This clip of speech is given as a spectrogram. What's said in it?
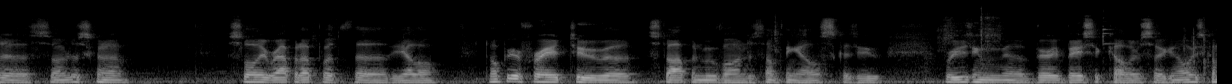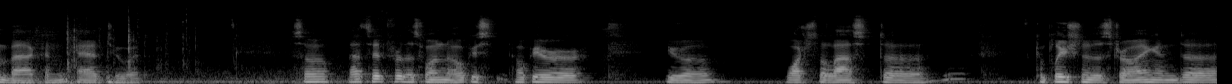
uh, so I'm just going to slowly wrap it up with uh, the yellow. Don't be afraid to uh, stop and move on to something else because you we're using uh, very basic colors, so you can always come back and add to it. So that's it for this one. I hope you hope you you uh, watched the last completion of this drawing, and uh,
